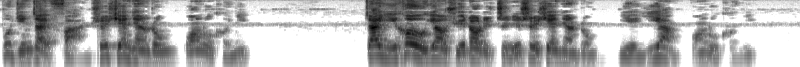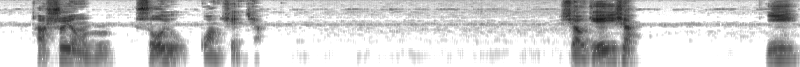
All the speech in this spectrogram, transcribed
不仅在反射现象中光路可逆，在以后要学到的折射现象中也一样光路可逆，它适用于所有光现象。小结一下：一，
